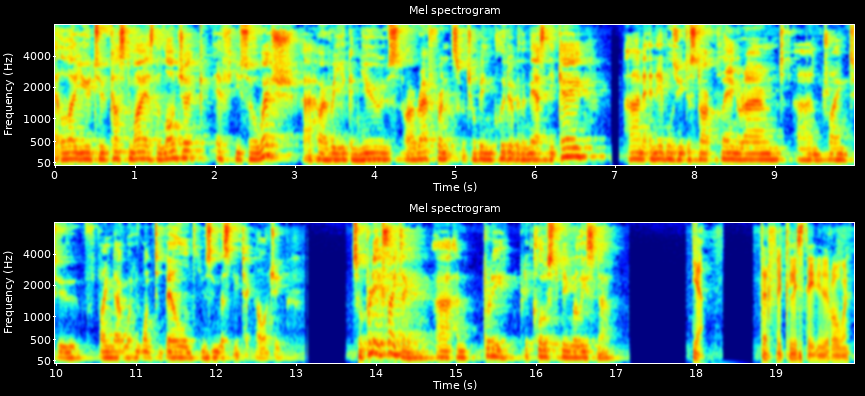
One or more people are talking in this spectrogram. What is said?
It'll allow you to customize the logic if you so wish. Uh, however, you can use our reference, which will be included within the SDK, and it enables you to start playing around and trying to find out what you want to build using this new technology. So pretty exciting uh, and pretty pretty close to being released now. Yeah, perfectly stated, Rowan.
